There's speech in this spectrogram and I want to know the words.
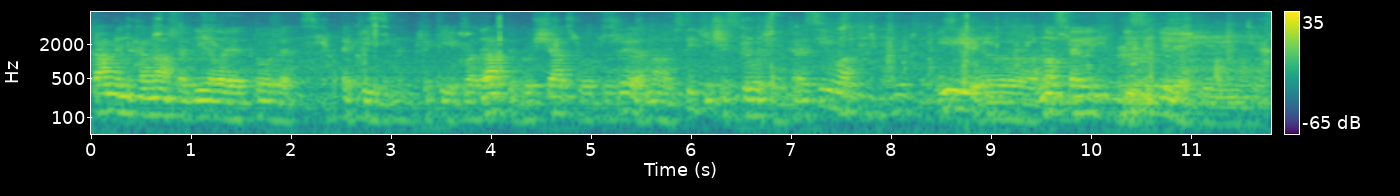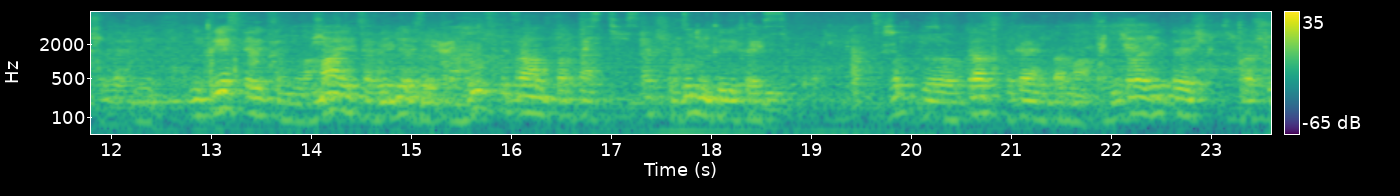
Каменка наша делает тоже такие, такие квадраты, брусчатку. Вот уже оно эстетически очень красиво. И э, оно стоит десятилетиями, можно сказать. Не, не трескается, не ломается, выдерживает нагрузку транспорта. Так что будем переходить. Вот э, вкратце такая информация. Николай Викторович, прошу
